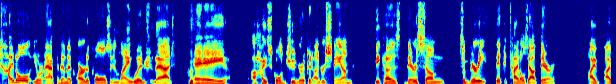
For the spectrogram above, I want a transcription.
title your academic articles in language that a a high school junior could understand, because there's some some very thick titles out there. I I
